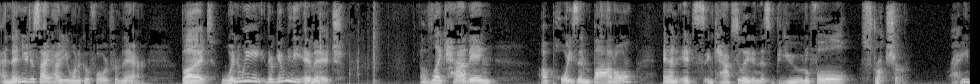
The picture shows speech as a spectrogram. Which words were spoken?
and then you decide how you want to go forward from there. But when we, they're giving me the image of like having a poison bottle and it's encapsulating this beautiful structure, right?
